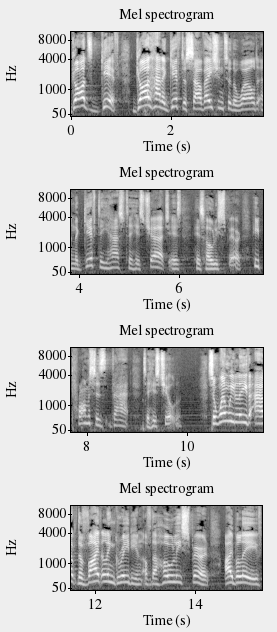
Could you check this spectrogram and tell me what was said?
God's gift. God had a gift of salvation to the world, and the gift He has to His church is his Holy Spirit. He promises that to His children. So when we leave out the vital ingredient of the Holy Spirit, I believe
